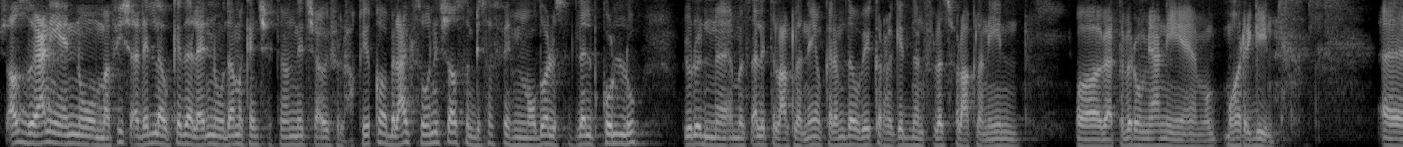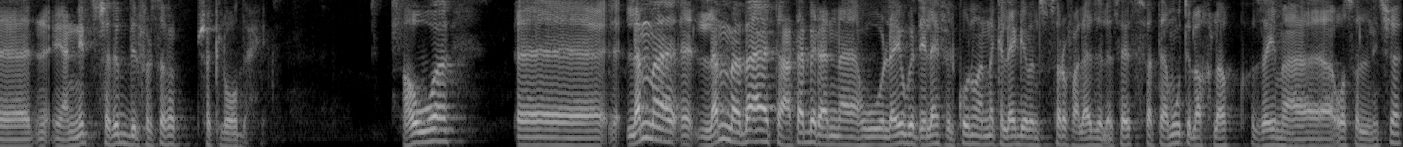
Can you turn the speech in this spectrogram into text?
مش قصده يعني إنه ما فيش أدلة وكده لأنه ده ما كانش اهتمام نيتشه قوي في الحقيقة. بالعكس هو نيتشه أصلا بيسفه من موضوع الاستدلال كله بيقول إن مسألة العقلانية والكلام ده وبيكره جدا الفلاسفه العقلانيين وبيعتبرهم يعني مهرجين. يعني نيتشه ضد الفلسفة بشكل واضح. هو آه، لما لما بقى تعتبر أنه لا يوجد إله في الكون وأنك لا يجب أن تتصرف على هذا الأساس فتموت الأخلاق زي ما وصل نيتشه.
